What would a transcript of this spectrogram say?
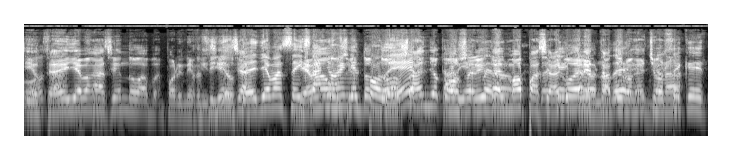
de ustedes llevan haciendo por ineficiencia. ustedes llevan seis llevan años en el poder. dos años como bien, salir del MAU para hacer algo del Estado de- y no han hecho yo nada. sé que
